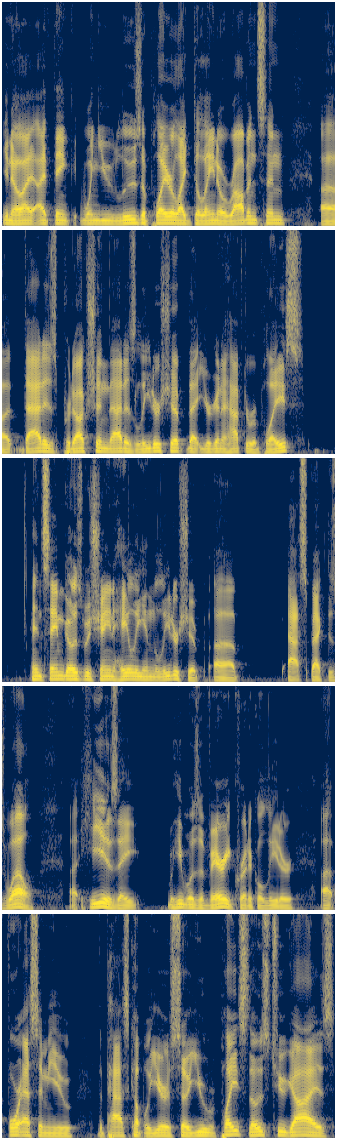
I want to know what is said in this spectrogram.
You know, I, I, think when you lose a player like Delano Robinson, uh, that is production, that is leadership that you're going to have to replace. And same goes with Shane Haley in the leadership uh, aspect as well. Uh, he is a he was a very critical leader uh, for SMU the past couple years. So you replace those two guys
